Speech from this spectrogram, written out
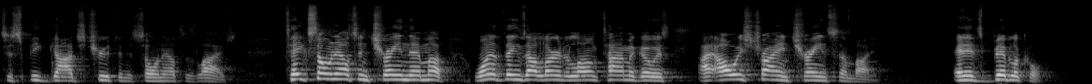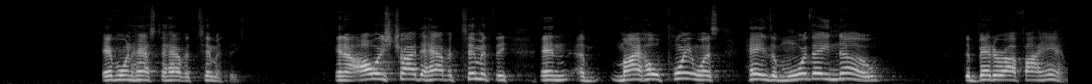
to speak God's truth into someone else's lives. Take someone else and train them up. One of the things I learned a long time ago is I always try and train somebody, and it's biblical. Everyone has to have a Timothy. And I always tried to have a Timothy, and uh, my whole point was hey, the more they know, the better off I am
